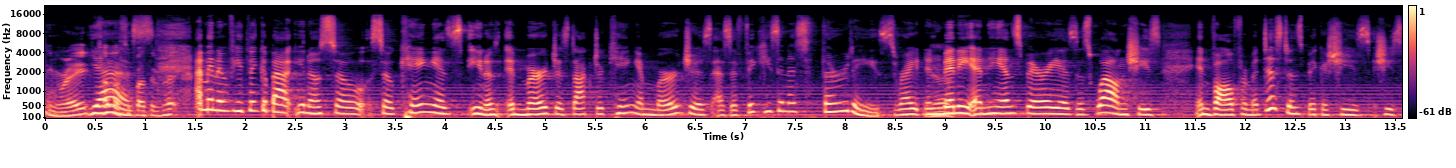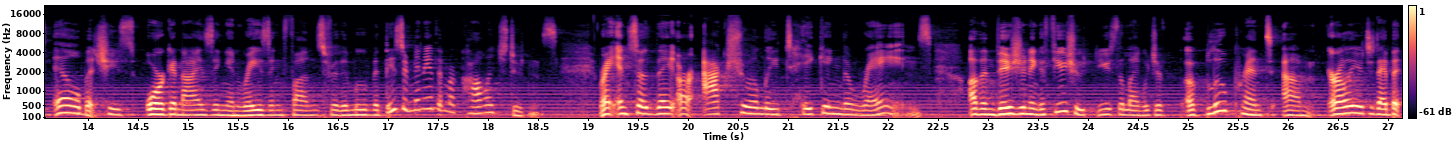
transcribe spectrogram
thing, right? Yes. Tell us about the. I mean, if you think about, you know, so so King is, you know, emerges. Dr. King emerges as a fig. He's in his 30s, right? And Yeah. many and Hansberry is as well, and she's involved from a distance because she's she's ill, but she's organizing and raising funds for the movement. These are many of them are college students, right? And so they are actually taking the reins of envisioning a future. We used the language of, of blueprint um, earlier today, but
